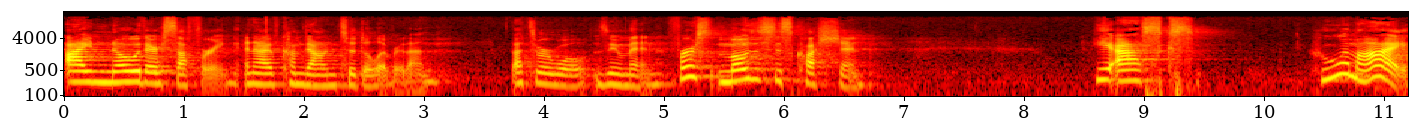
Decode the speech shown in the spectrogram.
I know they're suffering and I've come down to deliver them. That's where we'll zoom in. First, Moses' question. He asks, Who am I?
